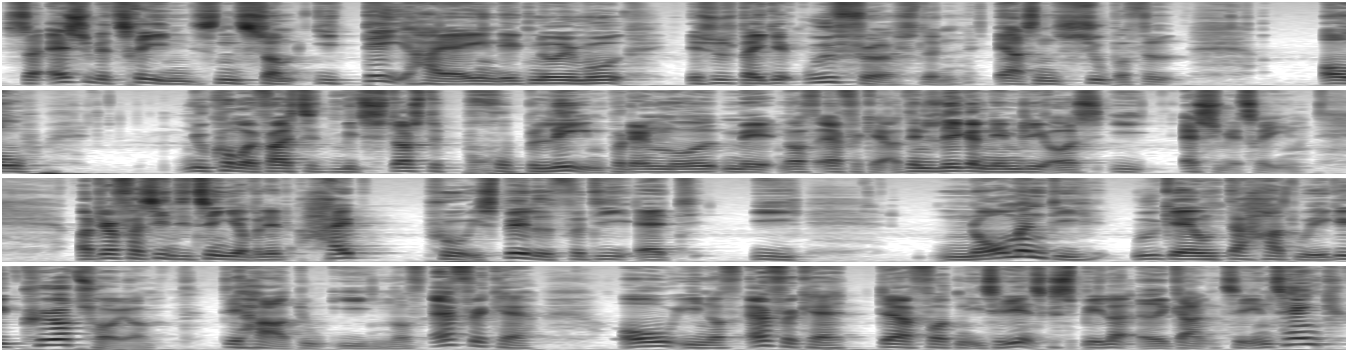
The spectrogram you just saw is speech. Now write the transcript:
Så asymmetrien sådan som idé har jeg egentlig ikke noget imod. Jeg synes bare ikke, at udførselen er sådan super fed. Og nu kommer jeg faktisk til mit største problem på den måde med North Africa, og den ligger nemlig også i asymmetrien. Og det var faktisk en af de ting, jeg var lidt hype på i spillet, fordi at i Normandy-udgaven, der har du ikke køretøjer. Det har du i North Africa, og i North Africa, der får den italienske spiller adgang til en tank,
